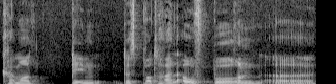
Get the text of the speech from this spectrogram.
kann man den, das Portal aufbohren, äh,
